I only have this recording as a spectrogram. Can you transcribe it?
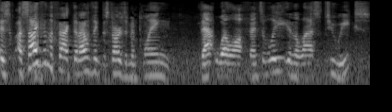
as, aside from the fact that I don't think the Stars have been playing that well offensively in the last two weeks,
